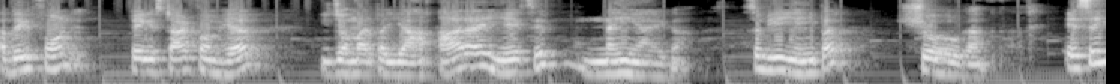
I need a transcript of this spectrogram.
अब देखिए font tag start from here जो हमारे पास यहाँ आ रहा है, ये सिर्फ़ नहीं आएगा। सब ये यहीं पर शो होगा। ऐसे ही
